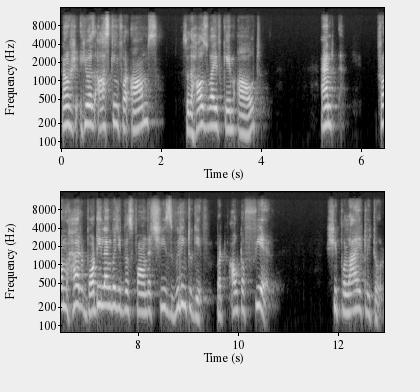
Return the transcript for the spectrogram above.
Now he was asking for alms. So the housewife came out, and from her body language, it was found that she is willing to give, but out of fear, she politely told,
